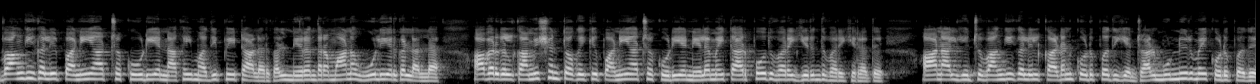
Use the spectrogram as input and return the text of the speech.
வங்கிகளில் பணியாற்றக்கூடிய நகை மதிப்பீட்டாளர்கள் நிரந்தரமான ஊழியர்கள் அல்ல. அவர்கள் கமிஷன் தொகைக்கு பணியாற்றக்கூடிய நிலைமை தற்போது வரை இருந்து வருகிறது. ஆனால் இன்று வங்கிகளில் கடன் கொடுப்பது என்றால் முன்னுரிமை கொடுப்பது.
